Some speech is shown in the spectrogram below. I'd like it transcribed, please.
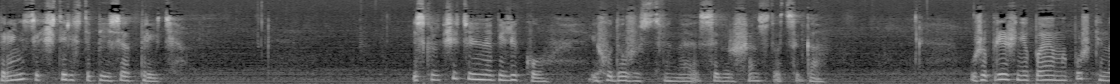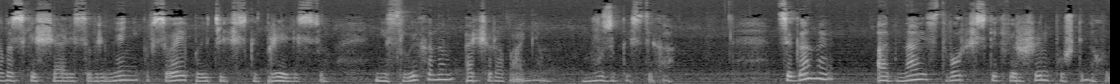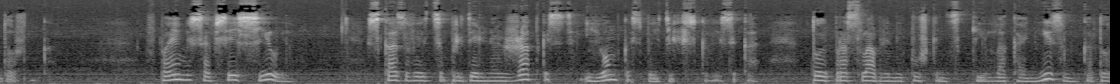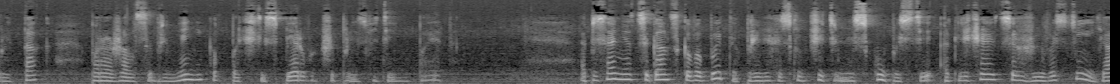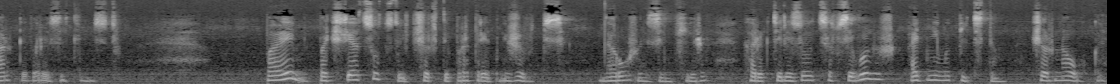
Страница 453. Исключительно велико и художественное совершенство цыган. Уже прежние поэмы Пушкина восхищали современников своей поэтической прелестью, неслыханным очарованием, музыкой стиха. «Цыганы» – одна из творческих вершин Пушкина художника. В поэме со всей силы сказывается предельная жаткость и емкость поэтического языка – той прославленный пушкинский лаконизм, который так поражал современников почти с первых же произведений поэта. Описание цыганского быта при их исключительной скупости отличается живостью и яркой выразительностью. Поэме почти отсутствуют черты портретной живописи. Наружность Земфиры – характеризуется всего лишь одним эпитетом – черноокая.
